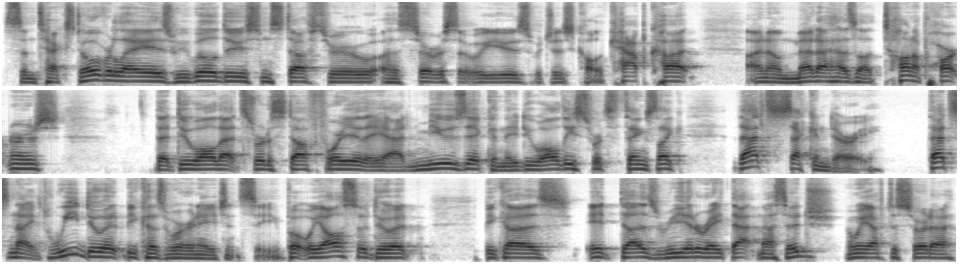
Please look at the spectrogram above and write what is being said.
some text overlays. We will do some stuff through a service that we use, which is called CapCut. I know Meta has a ton of partners that do all that sort of stuff for you. They add music and they do all these sorts of things. Like that's secondary. That's nice. We do it because we're an agency, but we also do it because it does reiterate that message. And we have to sort of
